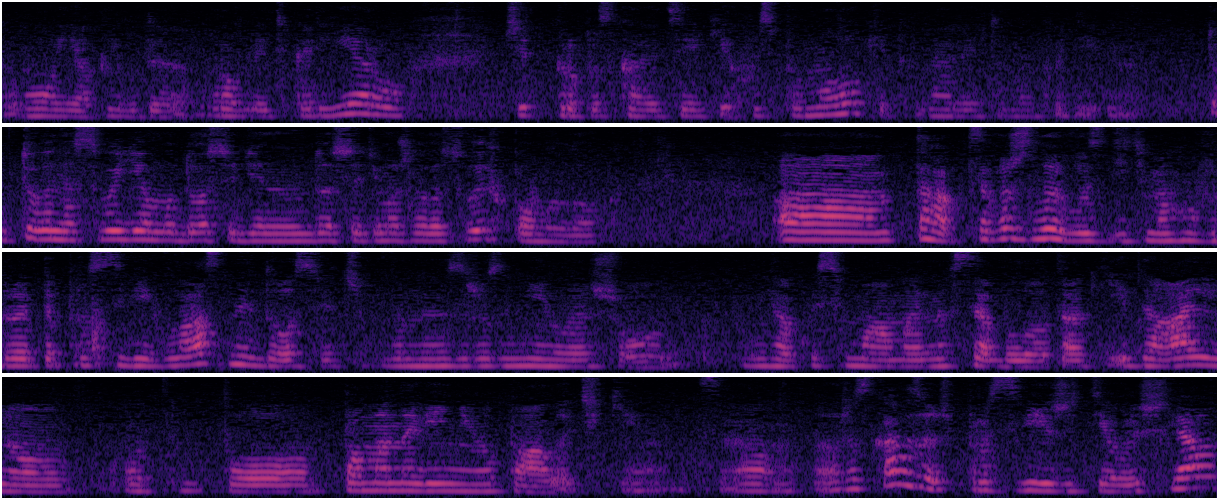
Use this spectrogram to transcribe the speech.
того, як люди роблять кар'єру, чи припускаються якихось помилок і так далі, і тому подібне. Тобто ви на своєму досвіді, на досвіді, можливо, своїх помилок. А, так, це важливо з дітьми говорити про свій власний досвід, щоб вони зрозуміли, що якось в мами не все було так ідеально, от по, по мановенню палички. Це розказуєш про свій життєвий шлях,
